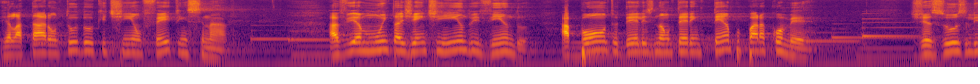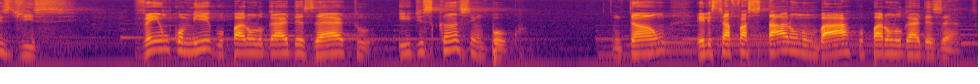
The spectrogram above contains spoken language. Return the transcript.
relataram tudo o que tinham feito e ensinado. Havia muita gente indo e vindo a ponto deles não terem tempo para comer. Jesus lhes disse: Venham comigo para um lugar deserto e descansem um pouco. Então eles se afastaram num barco para um lugar deserto.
